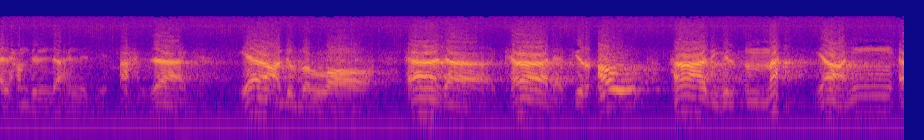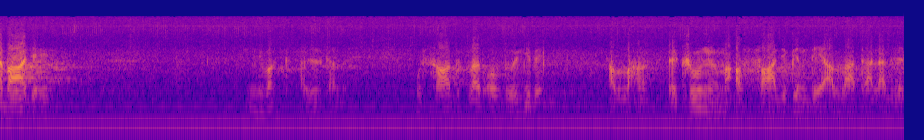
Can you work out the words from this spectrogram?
Elhamdülillahillezi ahzâke ya aduvallah hâzâ kâne fir'av hâzihil ümmeh yani Ebu Cehil. Şimdi bak aziz kardeş, bu sadıklar olduğu gibi Allah'ın ve kûnû ma'as-sâdikın diye allah Teala bize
